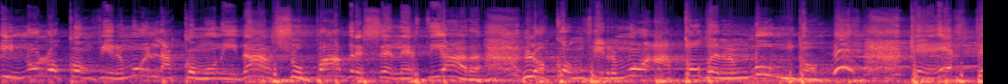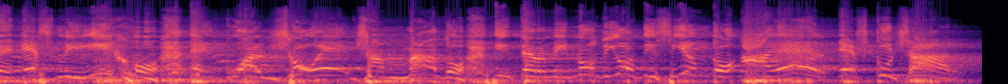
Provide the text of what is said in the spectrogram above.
y no lo confirmó en la comunidad, su Padre celestial lo confirmó a todo el mundo. Que este es mi Hijo, el cual yo he llamado. Y terminó Dios diciendo a él escuchar.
